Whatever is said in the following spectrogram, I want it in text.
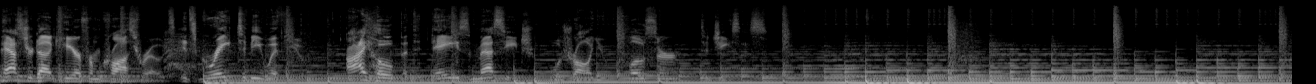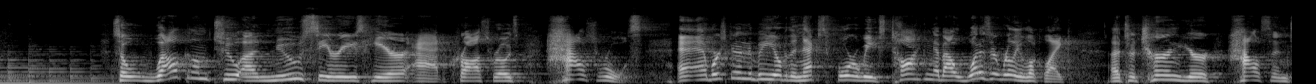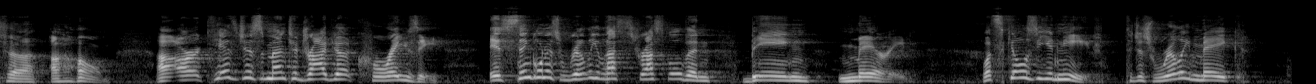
Pastor Doug here from Crossroads. It's great to be with you. I hope that today's message will draw you closer to Jesus. So, welcome to a new series here at Crossroads House Rules. And we're just going to be over the next four weeks talking about what does it really look like uh, to turn your house into a home. Uh, are kids just meant to drive you crazy? Is singleness really less stressful than being married? What skills do you need to just really make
